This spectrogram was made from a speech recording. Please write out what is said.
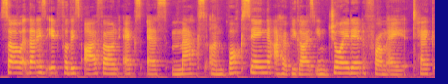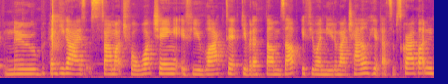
So that is it for this iPhone XS Max unboxing. I hope you guys enjoyed it from a tech noob. Thank you guys so much for watching. If you liked it, give it a thumbs up. If you are new to my channel, hit that subscribe button.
